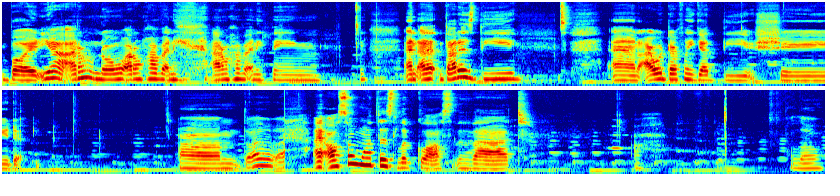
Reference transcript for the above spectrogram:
but yeah i don't know. I don't have any i don't have anything. And uh, that is the and i would definitely get the shade um the, i also want this lip gloss that uh, hello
